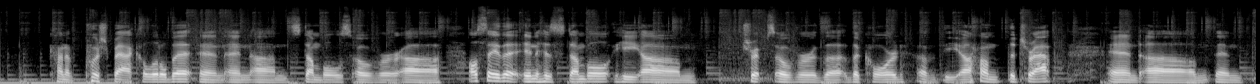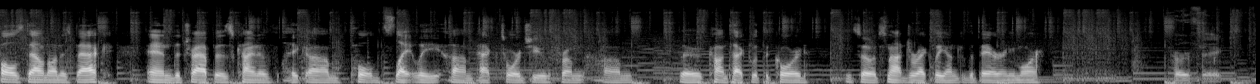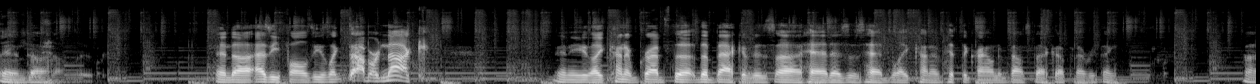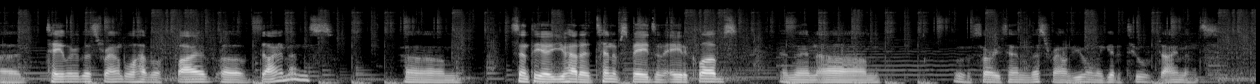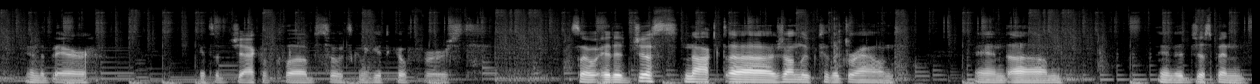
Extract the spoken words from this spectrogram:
kind of pushed back a little bit and and um, stumbles over. Uh, I'll say that in his stumble, he um, trips over the the cord of the um, the trap and um, and falls down on his back. And the trap is kind of like um, pulled slightly um, back towards you from um, the contact with the cord, and so it's not directly under the bear anymore. Perfect. Thank And, you, uh. And uh, as he falls, he's like Dab or knock, and he like kind of grabs the the back of his uh, head as his head like kind of hit the ground and bounced back up and everything. Uh, Taylor this round will have a five of diamonds. Um, Cynthia, you had a ten of spades and an eight of clubs, and then um, ooh, sorry, ten. This round you only get a two of diamonds, and the bear gets a jack of clubs, so it's gonna get to go first. So it had just knocked uh, Jean Luc to the ground, and um, and had just been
